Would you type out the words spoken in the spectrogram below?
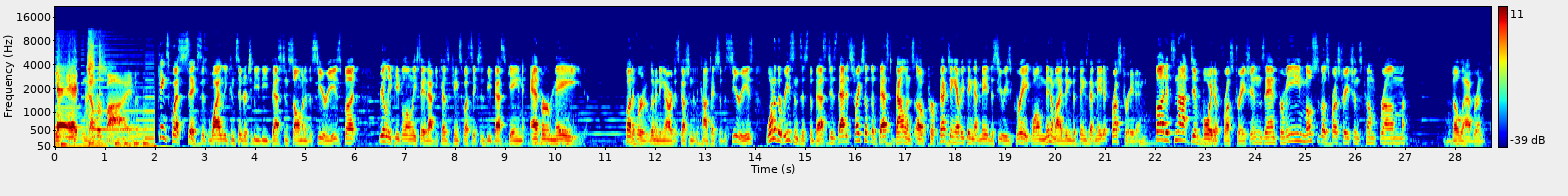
Next. Number 5. King's Quest VI is widely considered to be the best installment of the series, but really people only say that because King's Quest VI is the best game ever made. But if we're limiting our discussion to the context of the series, one of the reasons it's the best is that it strikes up the best balance of perfecting everything that made the series great while minimizing the things that made it frustrating. But it's not devoid of frustrations, and for me, most of those frustrations come from... the Labyrinth.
